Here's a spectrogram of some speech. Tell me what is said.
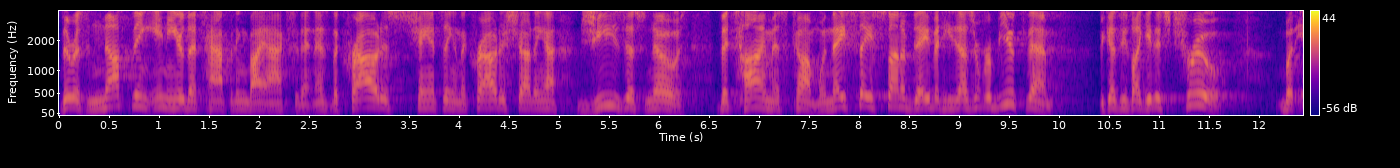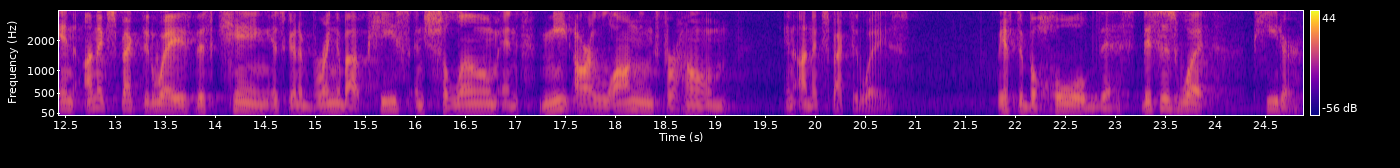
There is nothing in here that's happening by accident. As the crowd is chanting and the crowd is shouting out, Jesus knows the time has come. When they say son of David, he doesn't rebuke them because he's like, it is true. But in unexpected ways, this king is going to bring about peace and shalom and meet our longing for home in unexpected ways. We have to behold this. This is what Peter,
